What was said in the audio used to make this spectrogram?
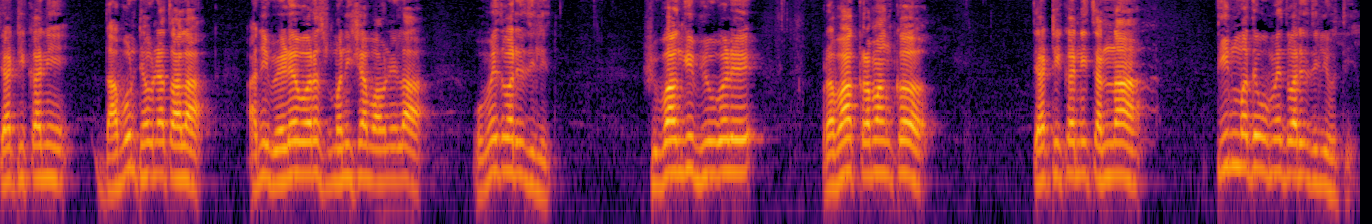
त्या ठिकाणी दाबून ठेवण्यात आला आणि वेळेवरच मनीषा बावनेला उमेदवारी दिली शुभांगी भिवगडे प्रभाग क्रमांक त्या ठिकाणी त्यांना तीनमध्ये उमेदवारी दिली होती.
